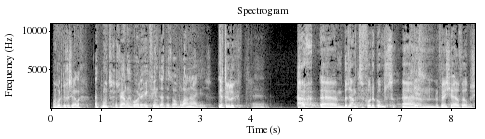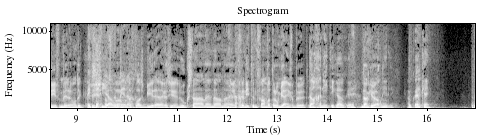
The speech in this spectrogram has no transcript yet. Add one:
Dan wordt het gezellig. Het moet gezellig worden. Ik vind dat het wel belangrijk is. Natuurlijk. Huig, eh, bedankt voor de komst. Eh, Ik wens je heel veel plezier vanmiddag. Want ik, zie jou wel met een glas bier ergens in een hoek staan. En dan eh, genietend van wat er om je heen gebeurt. Dan geniet ik ook, hè. Dankjewel. Geniet ik. Oké. Oké. Ja,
